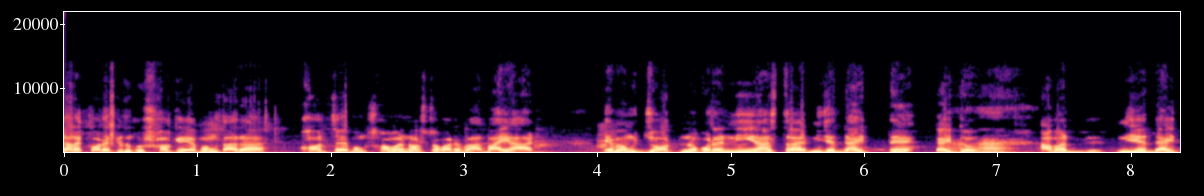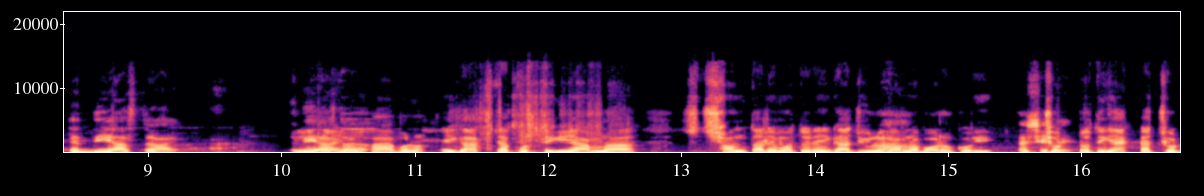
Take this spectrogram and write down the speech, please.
যারা করে কিন্তু খুব শখে এবং তারা খরচা এবং সময় নষ্ট করে বাই হার্ট এবং যত্ন করে নিয়ে আসতে হয় নিজের দায়িত্বে তাই তো? হ্যাঁ। আবার নিজের দায়িত্বে দিয়ে আসতে হয়। দিয়ে আসতে হয়। হ্যাঁ বলুন। এই গাছটা করতে গিয়ে আমরা সন্তানের মতন এই গাছগুলোকে হ্যাঁ। আমরা বড় করি। ছোট্ট থেকে একটা ছোট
